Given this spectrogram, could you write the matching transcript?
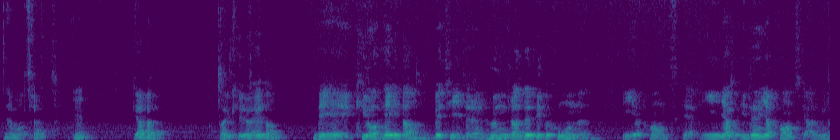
Det måste rätt. Mm. Gabbe? Vad är Kyoheidan? Det är Kyoheidan betyder den hundrade divisionen i, japanska, i, i den japanska armén.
